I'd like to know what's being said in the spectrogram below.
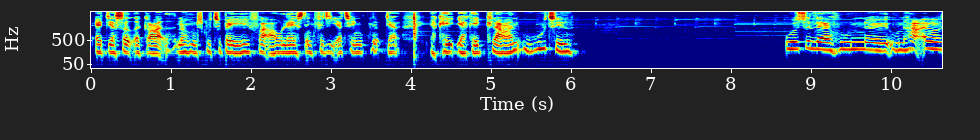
at jeg sad og græd, når hun skulle tilbage fra aflastning, fordi jeg tænkte, jeg, jeg, kan, jeg kan ikke klare en uge til. Ursula, hun, øh, hun har jo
